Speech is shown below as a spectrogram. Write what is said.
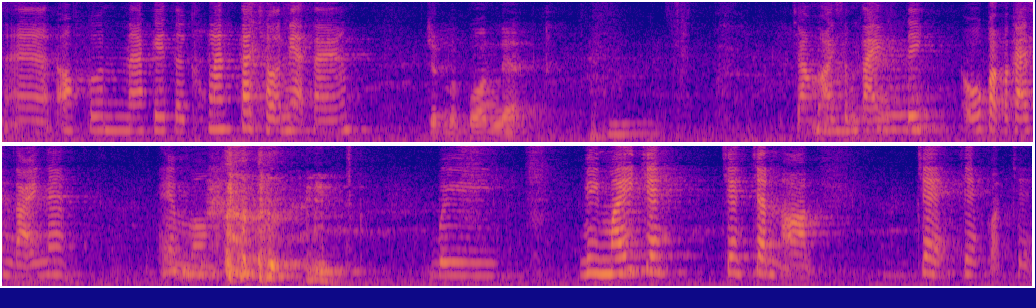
ស្អាតអរគុណណាគេទៅខ្លះតែច្រើនអ្នកតា chất mà con nè ចង់ឲ្យសំដែងបន្តិចអូគាត់បកកែសំដែងណាអែមហ្មងប៊ីប៊ីមីចេះចេះចិនអត់ចេះចេះគាត់ចេះ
